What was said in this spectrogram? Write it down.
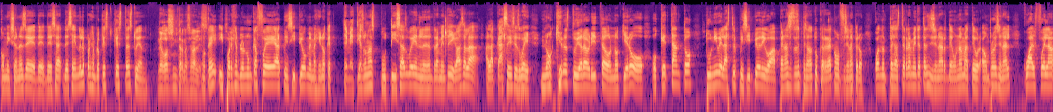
convicciones de, de, de, esa, de esa índole, por ejemplo, ¿qué, ¿qué, estás estudiando? Negocios internacionales. Ok, y por ejemplo, nunca fue al principio, me imagino que te metías unas putizas, güey, en el entrenamiento y llegabas a la, a la casa y dices, güey, no quiero estudiar ahorita o no quiero, o, o qué tanto tú nivelaste al principio, digo, apenas estás empezando tu carrera como profesional, pero cuando empezaste realmente a transicionar de un amateur a un profesional, ¿cuál fue la,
